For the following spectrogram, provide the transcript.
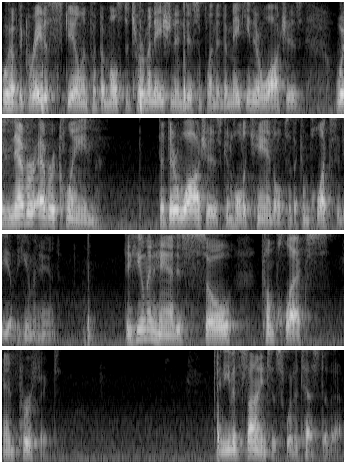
who have the greatest skill and put the most determination and discipline into making their watches, would never ever claim that their watches can hold a candle to the complexity of the human hand. The human hand is so complex and perfect. And even scientists would attest to that.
